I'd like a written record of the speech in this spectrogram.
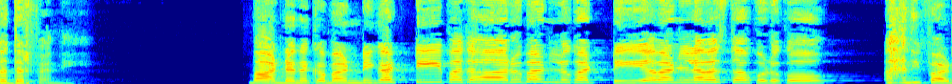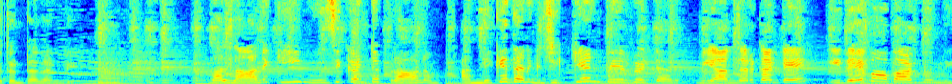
గద్దర్ ఫ్యాన్ని బాండనక బండి గట్టి పదహారు బండ్లు గట్టి బండ్ల వస్తావు కొడుకో అని పాడుతుంటానండి. వాళ్ళ నాన్నకి మ్యూజిక్ అంటే ప్రాణం. అందుకే దానికి జిక్కి అని పేరు పెట్టారు. మీ అందరికంటే ఇదే బాగా పాడుతుంది.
